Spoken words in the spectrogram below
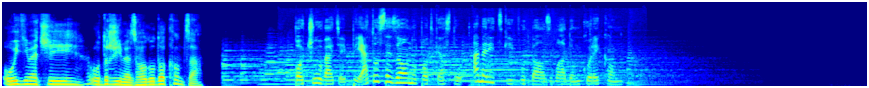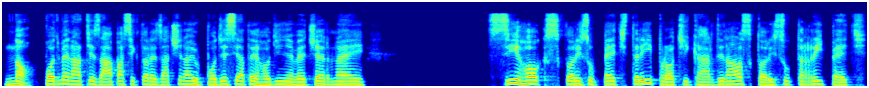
Uvidíme, či udržíme zhodu do konca. Počúvate 5. sezónu podcastu Americký futbal s Vladom Kurekom. No, poďme na tie zápasy, ktoré začínajú po 10. hodine večernej. Seahawks, ktorí sú 5-3 proti Cardinals, ktorí sú 3-5.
